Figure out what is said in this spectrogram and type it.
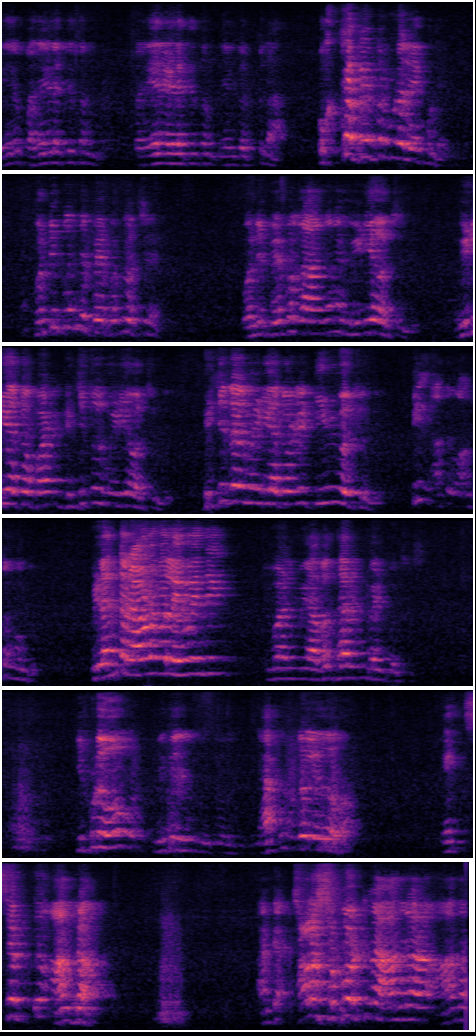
వేరే పదేళ్ళ క్రితం పదిహేనేళ్ళ క్రితం నేను చెప్తున్నా ఒక్క పేపర్ కూడా లేకుండే. కొన్ని కొన్ని పేపర్లు వచ్చినాయి. కొన్ని పేపర్లు రాగానే మీడియా వచ్చింది. మీడియాతో పాటు డిజిటల్ మీడియా వచ్చింది. డిజిటల్ మీడియాతో టీవీ వచ్చింది. అంత అంతకుముందు వీళ్ళంతా రావడం వల్ల ఏమైంది? ఇవాళ మీ అబద్ధాలను బయటకు వచ్చేసి ఇప్పుడు మీకు జ్ఞాపకం ఉందో లేదో ఎక్సెప్ట్ ఆంధ్ర. అంటే చాలా సపోర్ట్గా ఆంధ్ర ఆంధ్ర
